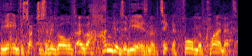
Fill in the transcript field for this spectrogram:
the infrastructures have evolved over hundreds of years of a particular form of climate.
